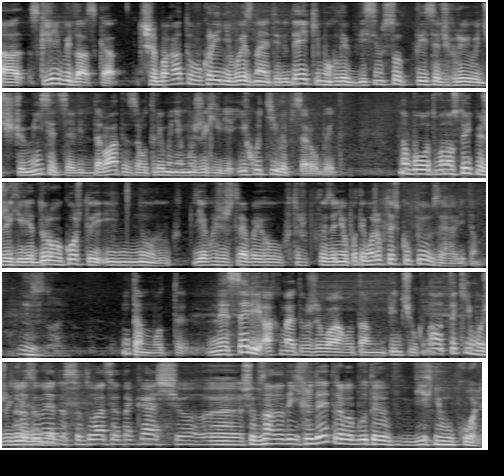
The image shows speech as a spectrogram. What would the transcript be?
А, скажіть, будь ласка, чи багато в Україні ви знаєте людей, які могли б 800 тисяч гривень щомісяця віддавати за утримання межигір'я і хотіли б це робити? Ну, бо от воно стоїть межигір'я, дорого коштує, і ну, якось ж треба його, хто ж хтось за нього платив. Може, хтось купив взагалі там. Не знаю. Ну там, от не серії Ахметов Живаго, там Пінчук. Ну, от такі може є. люди. ситуація така, що е, щоб знати таких людей, треба бути в їхньому колі,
